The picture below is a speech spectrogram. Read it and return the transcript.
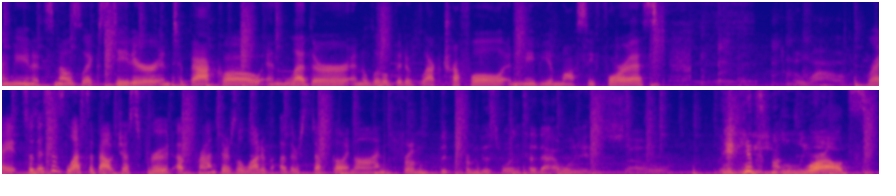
I mean, it smells like cedar and tobacco and leather and a little bit of black truffle and maybe a mossy forest. Wow. Right, so this is less about just fruit up front. There's a lot of other stuff going on. From the from this one to that one is so It's worlds.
